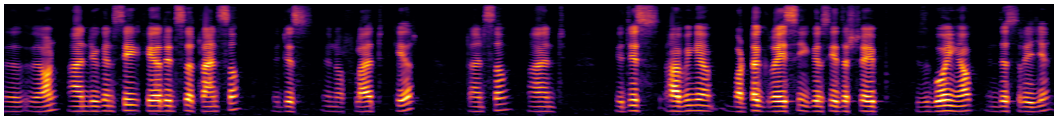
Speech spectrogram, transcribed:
uh, and you can see here it is a transom it is you know flat here transom and it is having a buttock rising you can see the shape is going up in this region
